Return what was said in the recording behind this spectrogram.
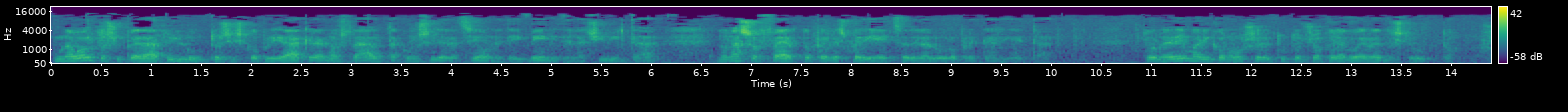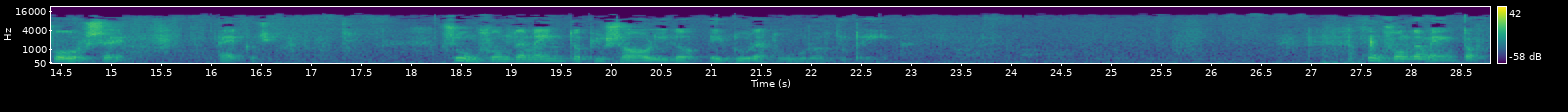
Una volta superato il lutto si scoprirà che la nostra alta considerazione dei beni della civiltà non ha sofferto per l'esperienza della loro precarietà. Torneremo a riconoscere tutto ciò che la guerra ha distrutto. Forse, eccoci qua, su un fondamento più solido e duraturo di prima. Un fondamento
